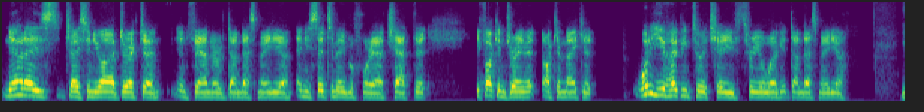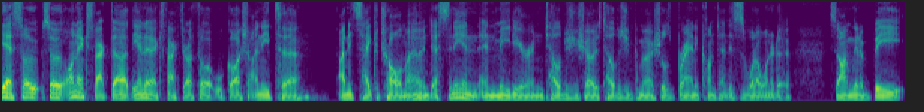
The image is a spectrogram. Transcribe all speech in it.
nowadays, Jason, you are director and founder of Dundas Media, and you said to me before our chat that if I can dream it, I can make it. What are you hoping to achieve through your work at Dundas Media? Yeah, so so on X Factor, at the end of X Factor, I thought, well, gosh, I need to I need to take control of my own destiny and and media and television shows, television commercials, branded content. This is what I want to do. So I'm going to be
